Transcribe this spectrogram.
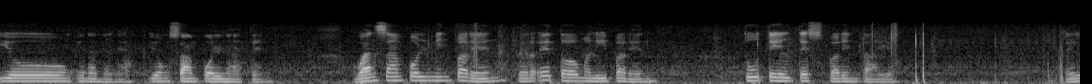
yung inano niya, yung sample natin. One sample mean pa rin, pero ito mali pa rin. Two tail test pa rin tayo. Okay?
